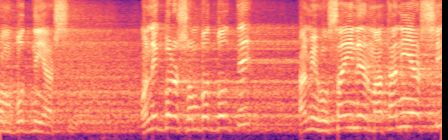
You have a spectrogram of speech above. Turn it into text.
সম্পদ নিয়ে আসছি। অনেক বড় সম্পদ বলতে আমি হুসাইনের মাথা নিয়ে আসছি।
